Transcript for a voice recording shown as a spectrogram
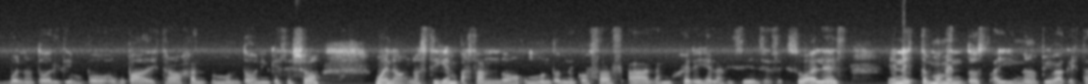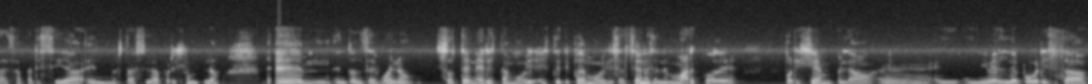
bueno, todo el tiempo ocupados trabajando un montón y qué sé yo, bueno, nos siguen pasando un montón de cosas a las mujeres y a las disidencias sexuales. En estos momentos hay una piba que está desaparecida en nuestra ciudad, por ejemplo. Em, entonces, bueno, sostener estas, este tipo de movilizaciones en el marco de por ejemplo, eh, el, nivel de pobreza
